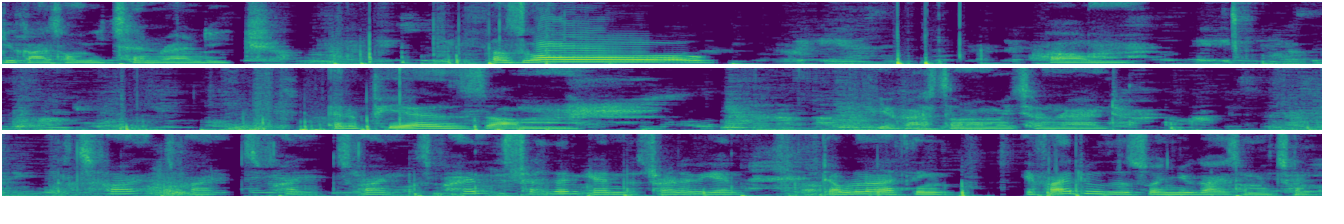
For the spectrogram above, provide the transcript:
you guys owe me 10 rand each. Let's go! Um, it appears, um, you guys don't owe me 10 rand. It's fine, it's fine, it's fine, it's fine, it's fine. Let's try that again, let's try that again. Double nothing. If I do this one, you guys owe me 20.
